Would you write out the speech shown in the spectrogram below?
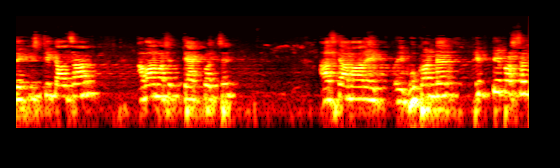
যে কৃষ্টি কালচার আমার মাসে ত্যাগ করছে। আজকে আমার এই এই ভূখণ্ডের ফিফটি পার্সেন্ট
